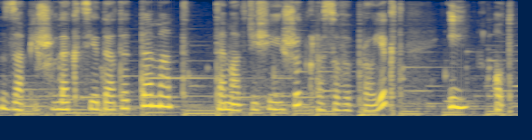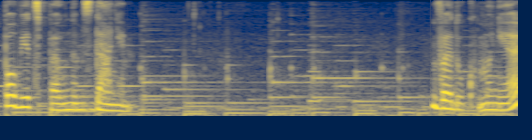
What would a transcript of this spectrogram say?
zapisz lekcję, datę, temat, temat dzisiejszy, klasowy projekt i odpowiedz pełnym zdaniem. Według mnie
